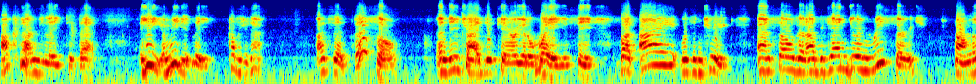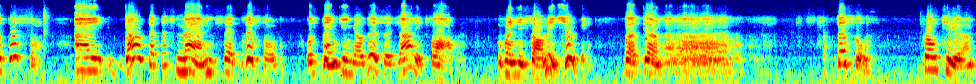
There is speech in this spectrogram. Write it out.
how could I relate to that? He immediately covered it up. I said, Thistle? And he tried to carry it away, you see. But I was intrigued, and so that I began doing research on the thistle. I doubt that this man who said thistle was thinking of this exotic flower when he saw me. Should have been. But um, thistles, protea,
